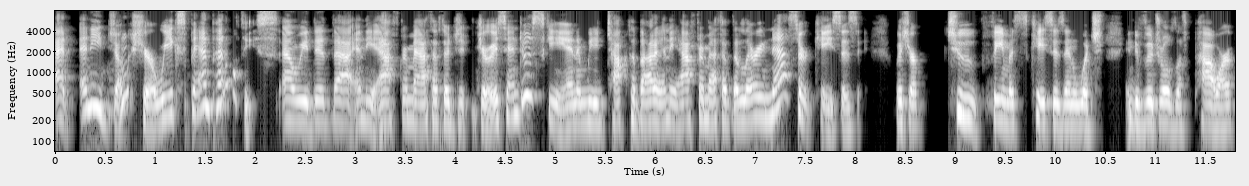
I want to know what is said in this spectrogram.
at any mm-hmm. juncture, we expand penalties. And we did that in the aftermath of the J- Jerry Sandusky, and we talked about it in the aftermath of the Larry Nassar cases, which are two famous cases in which individuals of power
